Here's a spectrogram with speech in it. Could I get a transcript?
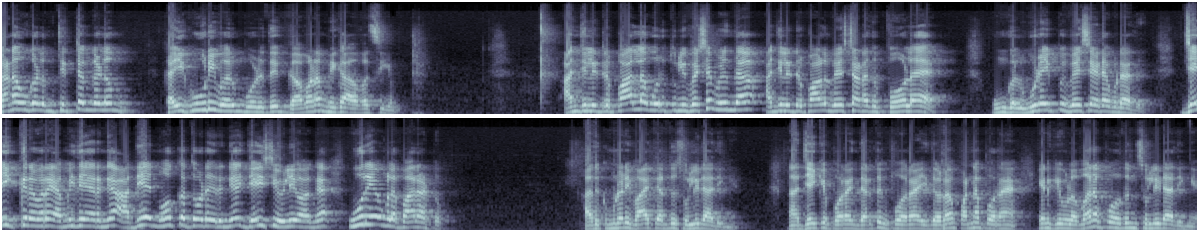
கனவுகளும் திட்டங்களும் கைகூடி வரும்பொழுது கவனம் மிக அவசியம். அஞ்சு லிட்டர் பாலில் ஒரு துளி விஷம் விழுந்தால் அஞ்சு லிட்டர் பாலும் வேஸ்ட் ஆனது போல உங்கள் உழைப்பு வேஸ்ட் ஆகிடக்கூடாது ஜெயிக்கிற வரை அமைதியாக இருங்க அதே நோக்கத்தோடு இருங்க ஜெயிச்சு வெளியே வாங்க ஊரே உங்களை பாராட்டும். அதுக்கு முன்னாடி வாய் திறந்து சொல்லிடாதீங்க. நான் ஜெயிக்க போகிறேன் இந்த இடத்துக்கு போகிறேன் இதோட பண்ண போகிறேன் எனக்கு இவ்வளோ வரப்போகுதுன்னு சொல்லிடாதீங்க.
